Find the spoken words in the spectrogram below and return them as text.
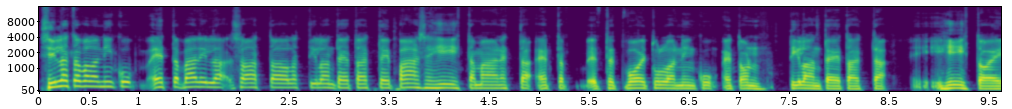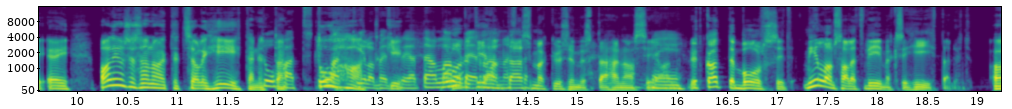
sillä tavalla niin kuin, että välillä saattaa olla tilanteita, että ei pääse hiihtämään, että, että, että, että voi tulla niin kuin, että on tilanteita, että hiihto ei, ei. Paljon sä sanoit, että se oli hiihtänyt. tämän- Tuhat, tuhat Tuhatkin. kilometriä. Tämä on Mulla on nyt ihan täsmäkysymys tähän asiaan. Niin. Nyt katte bullshit. Milloin sä olet viimeksi hiihtänyt? Öö,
